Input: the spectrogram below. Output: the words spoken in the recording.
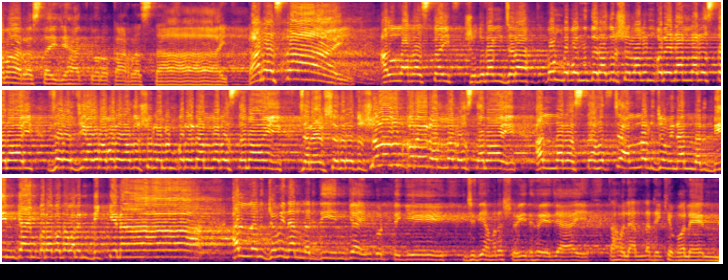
আমার রাস্তায় জিহাদ করো, কার রাস্তায়? কার রাস্তায়? আল্লাহর রাস্তায়। সুতরাং যারা বঙ্গবন্ধুদের আদর্শ লালন করে এটা রাস্তা নয়। যারা জিয়াউর রহমানের আদর্শ লালন করে এটা আল্লাহর রাস্তা নয়। যারা এরশাদের আদর্শ লালন করে এটা আল্লাহর রাস্তা নয়। আল্লাহর রাস্তা হচ্ছে আল্লাহর জমিন, আল্লাহর দিন কায়েম করার কথা বলেন, ঠিক কিনা? আল্লাহর জমিন, আল্লাহর দিন কায়েম করতে গিয়ে যদি আমরা শহীদ হয়ে যাই, তাহলে আল্লাহ ডেকে বলেন,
